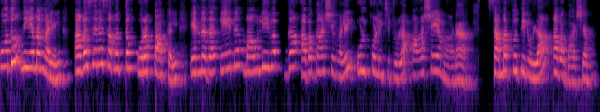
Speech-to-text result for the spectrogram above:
പൊതു നിയമങ്ങളിൽ അവസര സമത്വം ഉറപ്പാക്കൽ എന്നത് ഏത് മൗലിക അവകാശങ്ങളിൽ ഉൾക്കൊള്ളിച്ചിട്ടുള്ള ആശയമാണ്. സമത്വത്തിനുള്ള അവകാശം.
